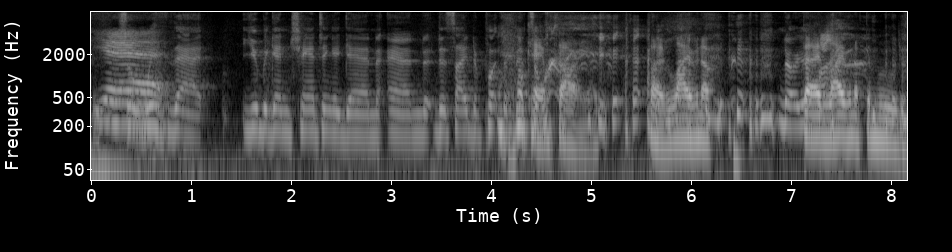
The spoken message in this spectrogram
Yeah. So with that, you begin chanting again and decide to put the bits Okay, I'm away. sorry. Thought I'd liven up. no, you're Thought I'd liven up the mood.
